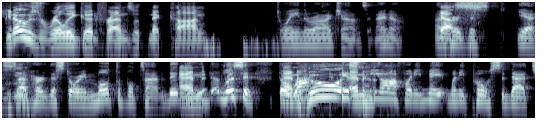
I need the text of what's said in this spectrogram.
Do you know who's really good friends with Nick Khan? Dwayne the Rock Johnson. I know. I've Yes. heard this. Yes, Mhm. I've heard this story multiple times. And- listen, the and Rock who- pissed and- me off when he made when he posted that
